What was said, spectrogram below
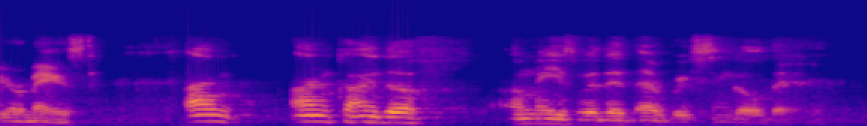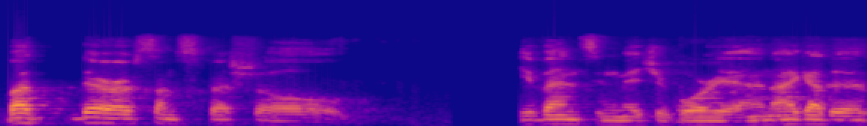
you're amazed? I'm I'm kind of amazed with it every single day. But there are some special events in Medjugorje, and I gotta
